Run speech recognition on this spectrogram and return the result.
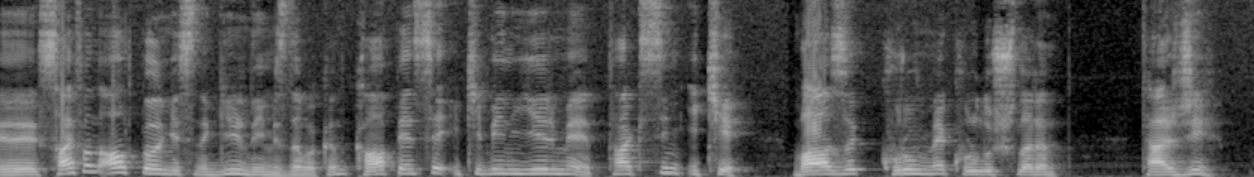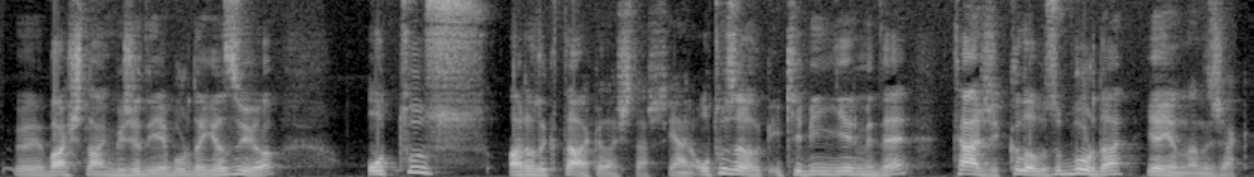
e, sayfanın alt bölgesine girdiğimizde bakın KPSS 2020 Taksim 2 bazı kurum ve kuruluşların tercih e, başlangıcı diye burada yazıyor. 30 Aralık'ta arkadaşlar yani 30 Aralık 2020'de tercih kılavuzu burada yayınlanacak.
